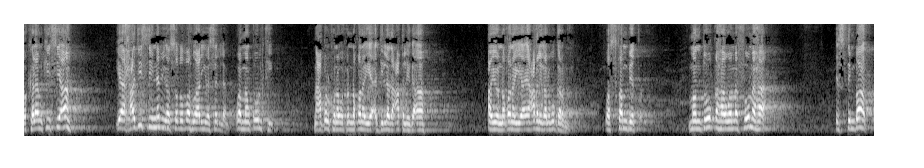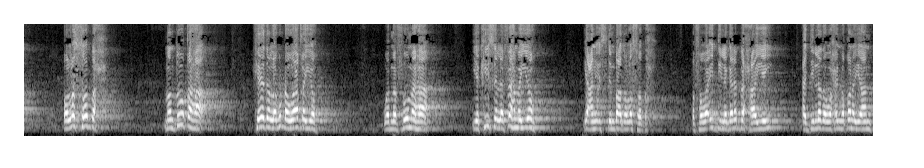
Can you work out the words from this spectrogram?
oo kalaamkiisii ah iyo axaadiistii nebiga sala allahu alayh wasalam waa manquulkii. Macquulkuna wuxuu noqonayaa adilada caqliga ah ayuu noqonayaa ee caqliga lagu garanayo manduuqaha wa mafhuumaha istinbaad oo la soo bax manduuqaha keeda lagu dhawaaqayo wa mafhuumaha iyo kiisa la fahmayo yacni istinbaad oo la soo bax. Oo fawaa'iddii lagala baxaayey adilada waxay noqonayaan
